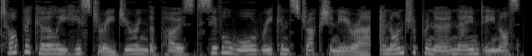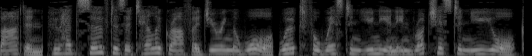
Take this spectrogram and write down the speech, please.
Topic early history During the post-Civil War Reconstruction era, an entrepreneur named Enos Barton who had served as a telegrapher during the war worked for Western Union in Rochester, New York.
